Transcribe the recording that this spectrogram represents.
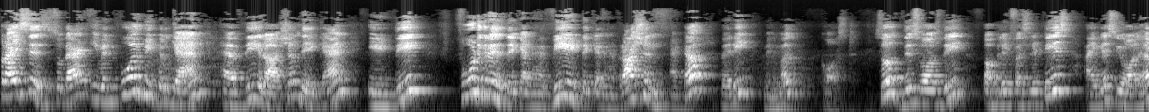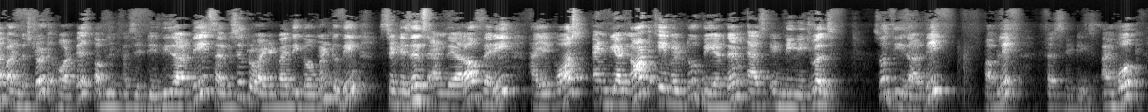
prices so that even poor people can have the ration, they can eat the food grains, they can have wheat, they can have ration at a very minimal cost. So this was the public facilities. I guess you all have understood what is public facilities. These are the services provided by the government to the citizens and they are of very high cost and we are not able to bear them as individuals. So these are the public facilities. I hope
